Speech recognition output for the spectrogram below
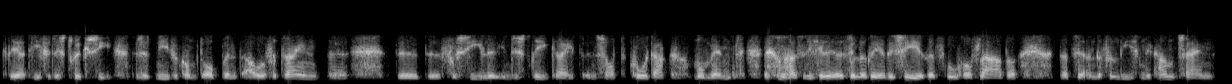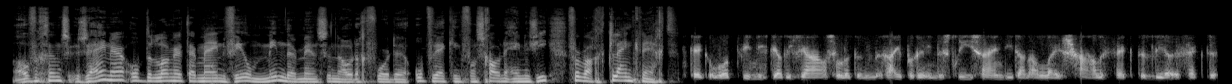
Creatieve destructie. Dus het nieuwe komt op en het oude verdwijnt. De, de, de fossiele industrie krijgt een soort Kodak-moment. Waar ze zich zullen realiseren, vroeg of later, dat ze aan de verliezende kant zijn. Overigens zijn er op de lange termijn veel minder mensen nodig voor de opwekking van schone energie, verwacht Kleinknecht. Kijk, over 20, 30 jaar zal het een rijpere industrie zijn die dan allerlei schaaleffecten, leereffecten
